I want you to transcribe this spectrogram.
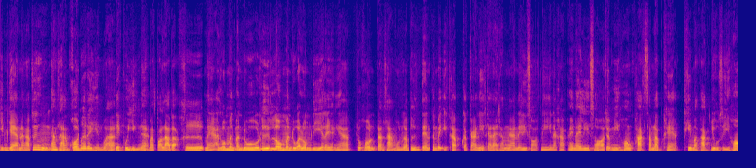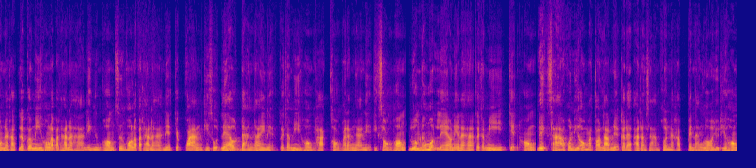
ยิ้มแย้มนะครับซึ่งทั้ง 3 คนเมื่อได้เห็นว่าเด็กผู้หญิงเนี่ยมาต้อนรับอะคือแหมอารมณ์มันมันดูลื่นลมมันดูอารมณ์ดีอะไรอย่างเงี้ยครับทุกคนทั้ง 3 คนก็ตื่นเต้นขึ้นไปอีกครับ กับการที่จะได้ทำงานในรีสอร์ทนี้นะครับภายในรีสอร์ทจะมีห้องพักสำหรับแขกที่มาพักอยู่ 4 ห้องนะครับแล้วก็มีห้องรับประทานอาหารอีกหนึ่งห้อง ซึ่งห้องรับประทานอาหารเนี่ยจะกว้างที่สุดแล้วด้านในเนี่ยก็จะมีห้องพักของพนักงานเนี่ยอีก 2 ห้อง รวมทั้งหมดแล้วเนี่ยนะฮะก็จะมี 7 ห้อง เด็กสาวคนที่ออกมาต้อนรับเนี่ยก็ได้พาทั้ง 3 คนนะครับไปนั่งรออยู่ที่ห้อง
